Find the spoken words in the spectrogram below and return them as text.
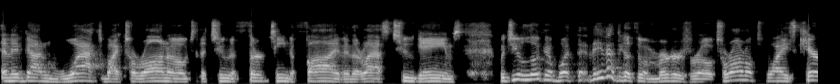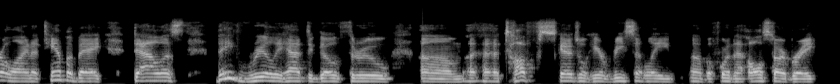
and they've gotten whacked by Toronto to the tune of 13 to five in their last two games. But you look at what the, they've had to go through a murders row: Toronto twice, Carolina, Tampa Bay, Dallas. They've really had to go through um, a, a, tough schedule here recently uh, before that All Star break,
